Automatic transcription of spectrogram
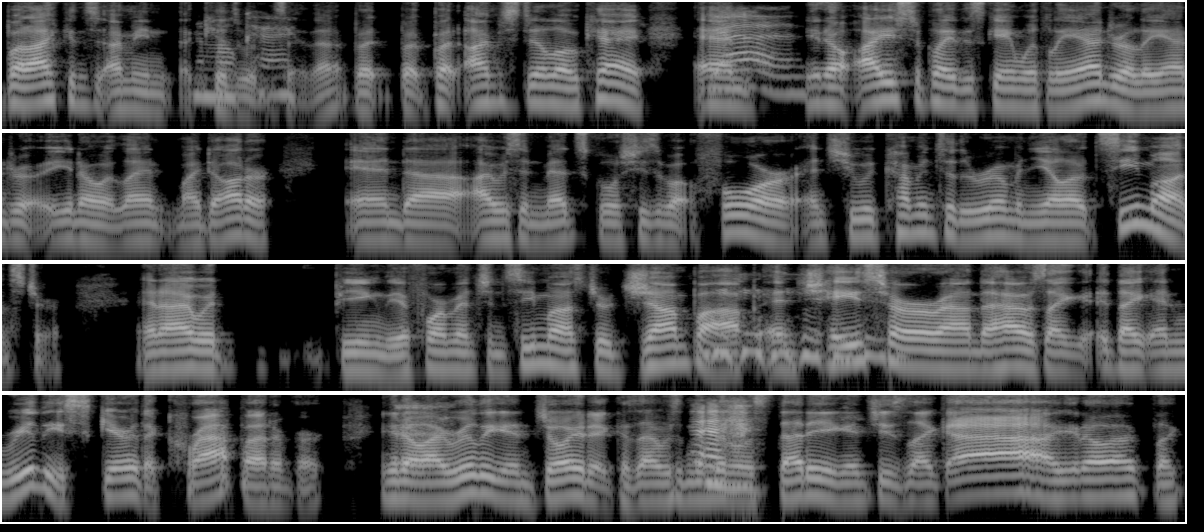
but I can I mean I'm kids okay. wouldn't say that, but but but I'm still okay. And yes. you know, I used to play this game with Leandra. Leandra, you know, my daughter, and uh, I was in med school. She's about four, and she would come into the room and yell out "Sea Monster," and I would, being the aforementioned sea monster, jump up and chase her around the house, like like, and really scare the crap out of her. You know, I really enjoyed it because I was in the middle of studying, and she's like, ah, you know, I'm like,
